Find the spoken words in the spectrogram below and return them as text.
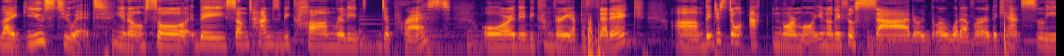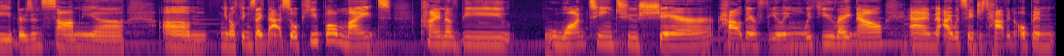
like used to it, you know. So they sometimes become really depressed or they become very apathetic. Um, they just don't act normal, you know. They feel sad or or whatever. They can't sleep. There's insomnia, um, you know, things like that. So people might kind of be wanting to share how they're feeling with you right now and i would say just have an open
